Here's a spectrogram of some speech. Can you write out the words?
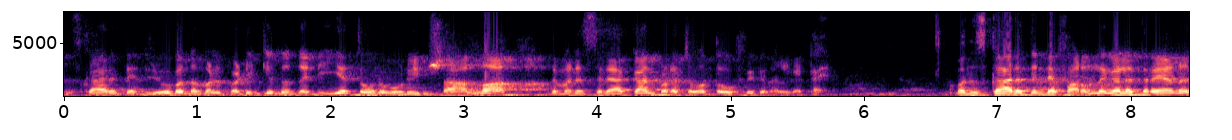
നിസ്കാരത്തിന്റെ രൂപം നമ്മൾ പഠിക്കുന്ന നീയത്തോടു കൂടി ഇൻഷാ അള്ളാഹ് ഇത് മനസ്സിലാക്കാൻ പടച്ചവൻ തോഫിക്ക് നൽകട്ടെ. അപ്പൊ നിസ്കാരത്തിന്റെ ഫറലുകൾ എത്രയാണ്?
